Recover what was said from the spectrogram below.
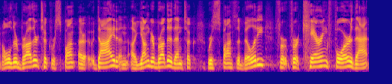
An older brother took respons- uh, died, and a younger brother then took responsibility for, for caring for that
